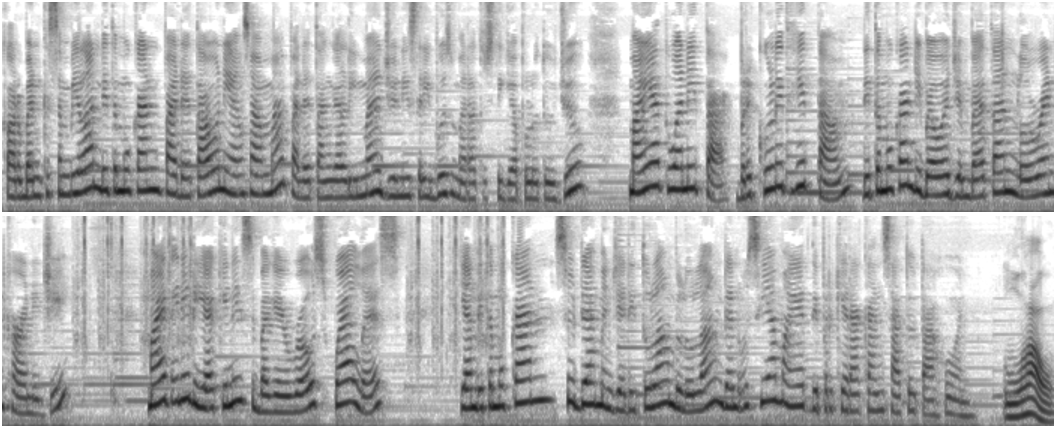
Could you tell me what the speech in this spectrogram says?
Korban ke-9 ditemukan pada tahun yang sama pada tanggal 5 Juni 1937, mayat wanita berkulit hitam ditemukan di bawah jembatan Lauren Carnegie. Mayat ini diyakini sebagai Rose Wallace yang ditemukan sudah menjadi tulang belulang dan usia mayat diperkirakan satu tahun. Wow.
